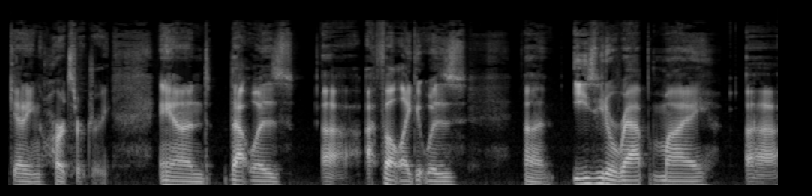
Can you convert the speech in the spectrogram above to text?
getting heart surgery, and that was. Uh, I felt like it was uh, easy to wrap my uh,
